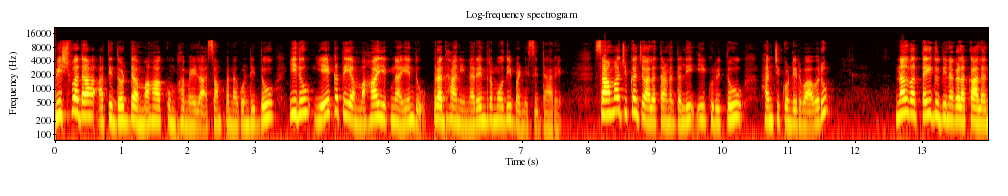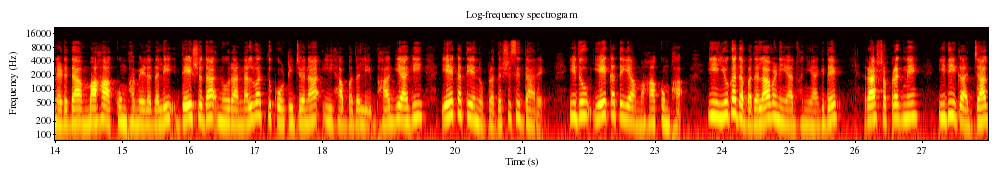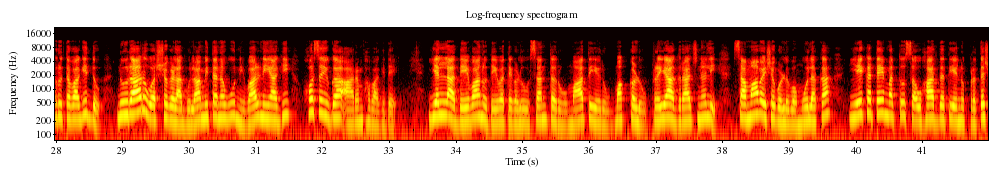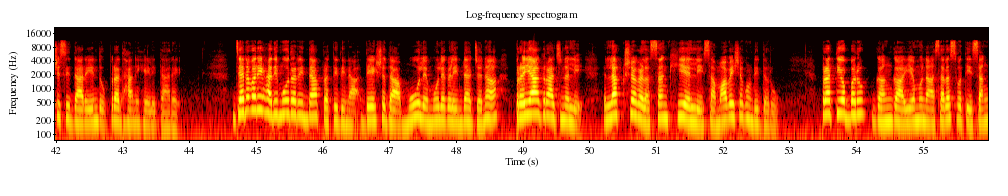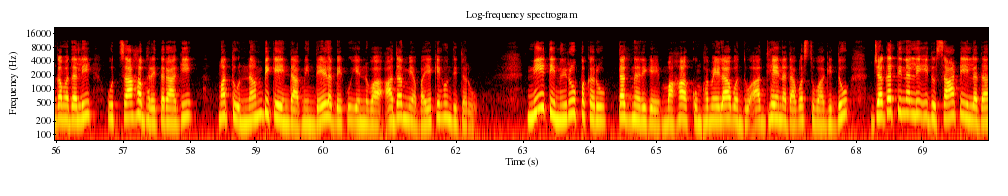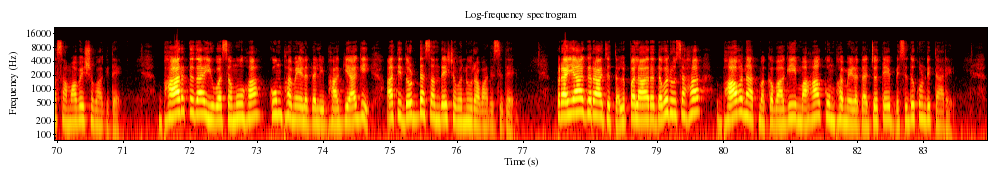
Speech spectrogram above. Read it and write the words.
ವಿಶ್ವದ ಅತಿದೊಡ್ಡ ಮಹಾಕುಂಭಮೇಳ ಸಂಪನ್ನಗೊಂಡಿದ್ದು, ಇದು ಏಕತೆಯ ಮಹಾಯಜ್ಞ ಎಂದು ಪ್ರಧಾನಿ ನರೇಂದ್ರ ಮೋದಿ ಬಣ್ಣಿಸಿದ್ದಾರೆ. ಸಾಮಾಜಿಕ ಜಾಲತಾಣದಲ್ಲಿ ಈ ಕುರಿತು ಹಂಚಿಕೊಂಡಿರುವ ಅವರು, ನಲವತ್ತೈದು ದಿನಗಳ ಕಾಲ ನಡೆದ ಮಹಾಕುಂಭ ಮೇಳದಲ್ಲಿ ದೇಶದ ನೂರ ನಲವತ್ತು ಕೋಟಿ ಜನ ಈ ಹಬ್ಬದಲ್ಲಿ ಭಾಗಿಯಾಗಿ ಏಕತೆಯನ್ನು ಪ್ರದರ್ಶಿಸಿದ್ದಾರೆ. ಇದು ಏಕತೆಯ ಮಹಾಕುಂಭ. ಈ ಯುಗದ ಬದಲಾವಣೆಯ ಧ್ವನಿಯಾಗಿದೆ. ರಾಷ್ಟ್ರಪ್ರಜ್ಞೆ ಇದೀಗ ಜಾಗೃತವಾಗಿದ್ದು ನೂರಾರು ವರ್ಷಗಳ ಗುಲಾಮಿತನವು ನಿವಾರಣೆಯಾಗಿ ಹೊಸ ಯುಗ ಆರಂಭವಾಗಿದೆ. ಎಲ್ಲ ದೇವಾನುದೇವತೆಗಳು ಸಂತರು, ಮಾತೆಯರು, ಮಕ್ಕಳು ಪ್ರಯಾಗ್ರಾಜ್ನಲ್ಲಿ ಸಮಾವೇಶಗೊಳ್ಳುವ ಮೂಲಕ ಏಕತೆ ಮತ್ತು ಸೌಹಾರ್ದತೆಯನ್ನು ಪ್ರದರ್ಶಿಸಿದ್ದಾರೆ ಎಂದು ಪ್ರಧಾನಿ ಹೇಳಿದ್ದಾರೆ. ಜನವರಿ ಹದಿಮೂರರಿಂದ ಪ್ರತಿದಿನ ದೇಶದ ಮೂಲೆ ಮೂಲೆಗಳಿಂದ ಜನ ಪ್ರಯಾಗ್ರಾಜ್ನಲ್ಲಿ ಲಕ್ಷಗಳ ಸಂಖ್ಯೆಯಲ್ಲಿ ಸಮಾವೇಶಗೊಂಡಿದ್ದರು. ಪ್ರತಿಯೊಬ್ಬರು ಗಂಗಾ, ಯಮುನಾ, ಸರಸ್ವತಿ ಸಂಗಮದಲ್ಲಿ ಉತ್ಸಾಹಭರಿತರಾಗಿ ಮತ್ತು ನಂಬಿಕೆಯಿಂದ ಮಿಂದೇಳಬೇಕು ಎನ್ನುವ ಅದಮ್ಯ ಬಯಕೆ ಹೊಂದಿದ್ದರು. ನೀತಿ ನಿರೂಪಕರು, ತಜ್ಞರಿಗೆ ಮಹಾಕುಂಭಮೇಳ ಒಂದು ಅಧ್ಯಯನದ ವಸ್ತುವಾಗಿದ್ದು, ಜಗತ್ತಿನಲ್ಲಿ ಇದು ಸಾಟಿ ಇಲ್ಲದ ಸಮಾವೇಶವಾಗಿದೆ. ಭಾರತದ ಯುವ ಸಮೂಹ ಕುಂಭಮೇಳದಲ್ಲಿ ಭಾಗಿಯಾಗಿ ಅತಿ ದೊಡ್ಡ ಸಂದೇಶವನ್ನು ರವಾನಿಸಿದೆ. ಪ್ರಯಾಗರಾಜ್ ತಲುಪಲಾರದವರು ಸಹ ಭಾವನಾತ್ಮಕವಾಗಿ ಮಹಾಕುಂಭಮೇಳದ ಜೊತೆ ಬೆಸೆದುಕೊಂಡಿದ್ದಾರೆ.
